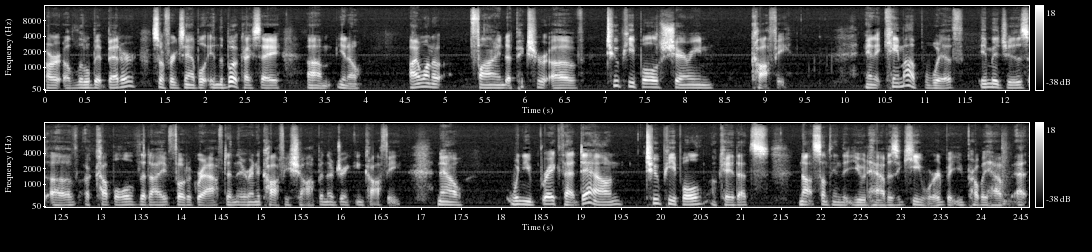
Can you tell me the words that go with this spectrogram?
are a little bit better. So, for example, in the book, I say, um, you know, I want to find a picture of two people sharing coffee. And it came up with images of a couple that I photographed, and they're in a coffee shop and they're drinking coffee. Now, when you break that down, two people, okay, that's not something that you would have as a keyword, but you'd probably have, at,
